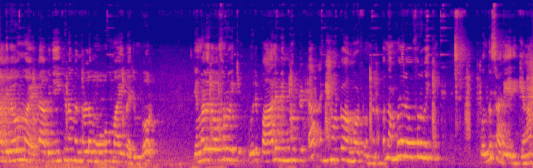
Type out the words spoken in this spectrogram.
ആഗ്രഹവുമായിട്ട് അഭിനയിക്കണം എന്നുള്ള മോഹവുമായി വരുമ്പോൾ ഞങ്ങളൊരു ഓഫർ വയ്ക്കും ഒരു പാലം ഇങ്ങോട്ടിട്ട ഇങ്ങോട്ടോ അങ്ങോട്ടോ ഒന്നാണ് അപ്പം നമ്മളൊരു ഓഫർ വയ്ക്കും ഒന്ന് സഹകരിക്കണം.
